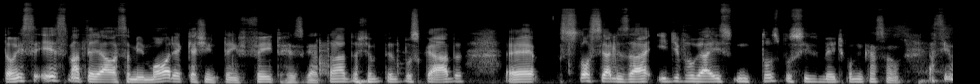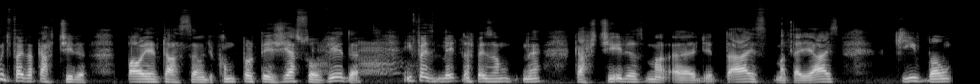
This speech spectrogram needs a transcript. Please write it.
Então, esse, esse material, essa memória que a gente tem feito, resgatado, nós temos tendo buscado é, socializar e divulgar isso em todos os possíveis meios de comunicação. Assim como a gente faz a cartilha para orientação de como proteger a sua vida, infelizmente nós precisamos né, cartilhas, ma, é, materiais que vão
